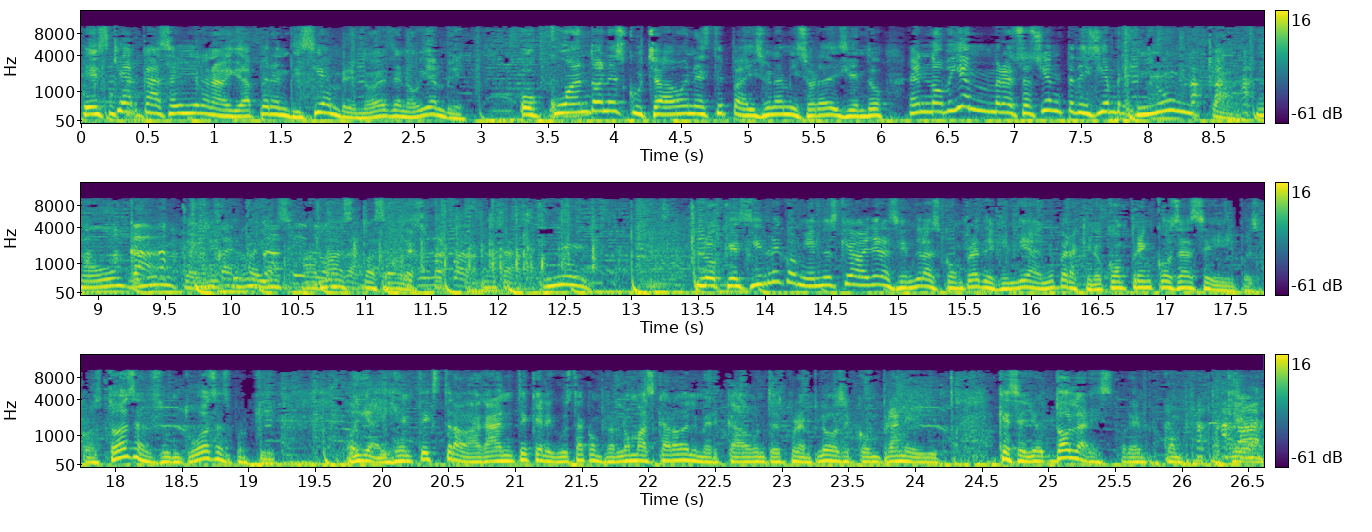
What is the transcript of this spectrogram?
Es que acá se vive la Navidad, pero en diciembre, no desde noviembre. ¿O cuándo han escuchado en este país una emisora diciendo, en noviembre se siente diciembre? Nunca. Nunca, Nunca, en nunca, este nunca, país sí, jamás nunca. pasa eso. Nunca. Lo que sí recomiendo es que vayan haciendo las compras de fin de año para que no compren cosas eh, pues costosas, suntuosas, porque, oiga, hay gente extravagante que le gusta comprar lo más caro del mercado. Entonces, por ejemplo, se compran, eh, qué sé yo, dólares, por ejemplo, compran.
